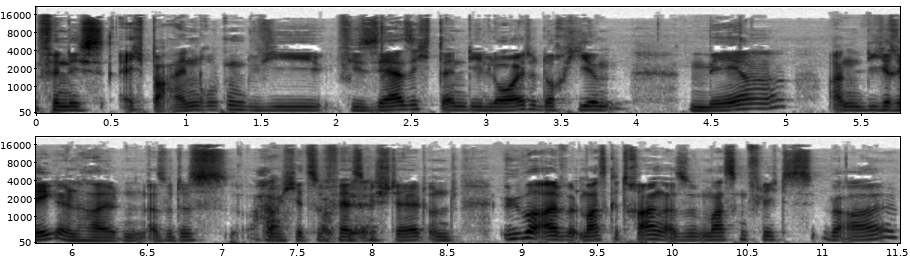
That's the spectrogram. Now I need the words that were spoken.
finde ich es echt beeindruckend, wie, wie sehr sich denn die Leute doch hier mehr an die Regeln halten. Also das habe ich jetzt so okay. festgestellt. Und überall wird Maske getragen, also Maskenpflicht ist überall.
